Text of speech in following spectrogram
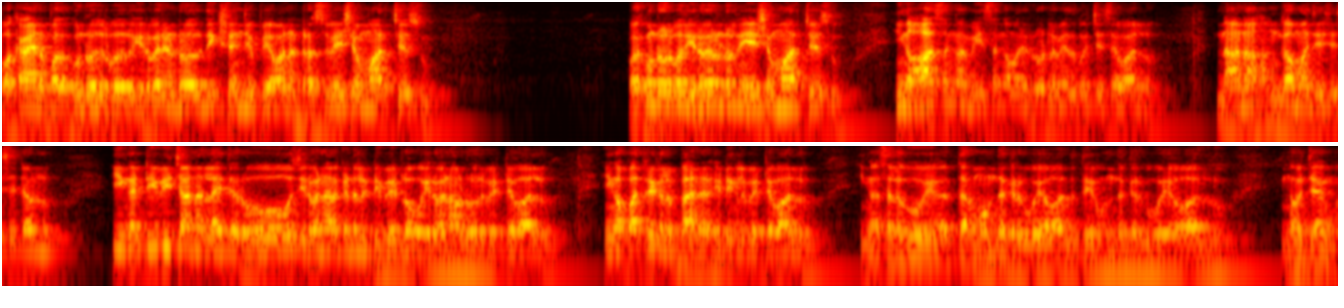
ఒక ఆయన పదకొండు రోజుల బదులు ఇరవై రెండు రోజుల దీక్ష అని చెప్పి ఏమైనా డ్రెస్ వేషం మార్చేసు. పదకొండు రోజుల బదులు ఇరవై రెండు రోజులు వేషం మార్చేసు. ఇంకా ఆ సంఘం ఈ సంఘం అని రోడ్ల మీదకి వచ్చేసేవాళ్ళు. నానా హంగామా చేసేసేటోళ్ళు. ఇంకా టీవీ ఛానళ్ళు అయితే రోజు ఇరవై నాలుగు గంటలు డిబేట్లో ఒక ఇరవై నాలుగు రోజులు పెట్టేవాళ్ళు. ఇంకా పత్రికలు బ్యానర్ హెడ్డింగ్లు పెట్టేవాళ్ళు. ఇంకా అసలు ధర్మం దగ్గరకు పోయేవాళ్ళు దేవుని దగ్గరకు పోయేవాళ్ళు. ఇంకా జగ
